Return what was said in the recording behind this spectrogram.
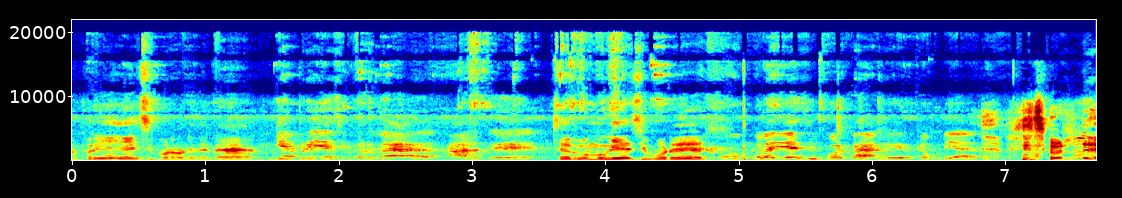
அப்புறம் ஏசி போட வேண்டியதானே இங்க எப்படி ஏசி போடுவ ஹாலுக்கு? சரி ரூமுக்கு ஏசி போடு. ஏசி போட்டா அங்க இருக்க முடியாது. சொல்லு.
